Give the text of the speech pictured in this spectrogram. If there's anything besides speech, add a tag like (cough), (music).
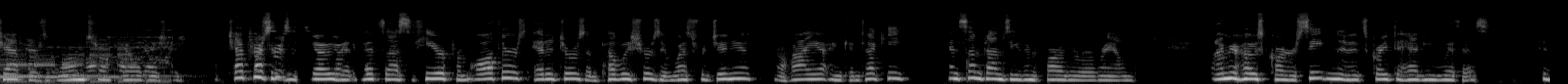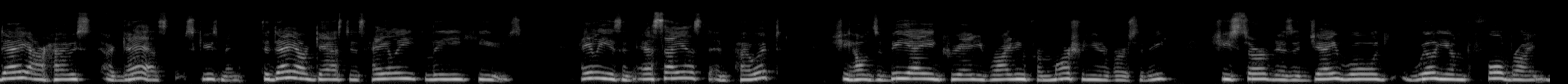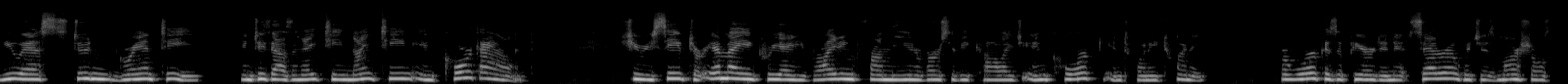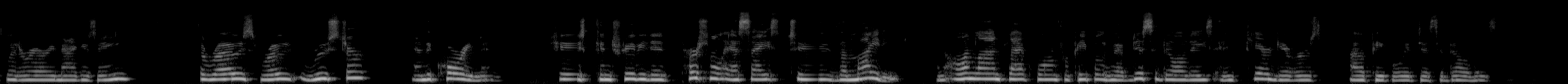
Chapters of Armstrong Television. Chapters is a show that lets us hear from authors, editors, and publishers in West Virginia, Ohio, and Kentucky, and sometimes even farther around. I'm your host, Carter Seaton, and it's great to have you with us. Today, our host, our guest, excuse me, today our guest is Hailey Leigh Hughes. Hailey is an essayist and poet. She holds a BA in creative writing from Marshall University. She served as a J. William Fulbright U.S. student grantee in 2018-19 in Cork, Ireland. She received her MA in creative writing from the University College in Cork in 2020. Her work has appeared in Etc., which is Marshall's literary magazine, Thoreau's Ro- Rooster, and The Quarryman. She's contributed personal essays to The Mighty, an online platform for people who have disabilities and caregivers of people with disabilities.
